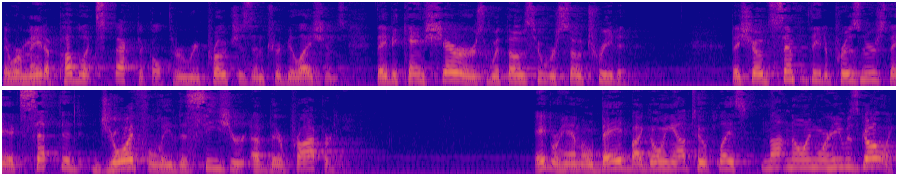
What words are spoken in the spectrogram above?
They were made a public spectacle through reproaches and tribulations. They became sharers with those who were so treated. They showed sympathy to prisoners. They accepted joyfully the seizure of their property. Abraham obeyed by going out to a place not knowing where he was going.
